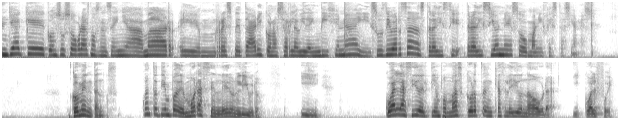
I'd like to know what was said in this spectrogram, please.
ya que con sus obras nos enseña a amar, em, respetar y conocer la vida indígena y sus diversas tradiciones o manifestaciones. Coméntanos, ¿cuánto tiempo demoras en leer un libro? ¿Y cuál ha sido el tiempo más corto en que has leído una obra? ¿Y cuál fue?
